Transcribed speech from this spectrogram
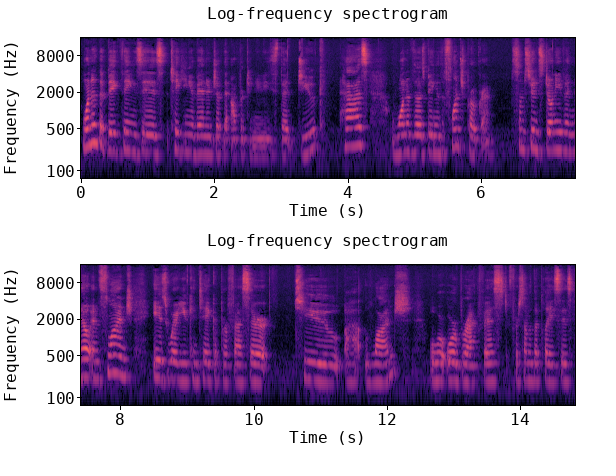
one of the big things is taking advantage of the opportunities that Duke has. One of those being the Flunch program. Some students don't even know, and Flunch is where you can take a professor to uh, lunch or, or breakfast for some of the places,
